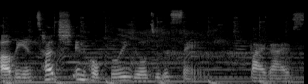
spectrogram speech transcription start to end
I'll be in touch and hopefully you'll do the same. Bye, guys.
